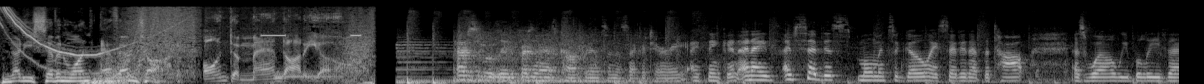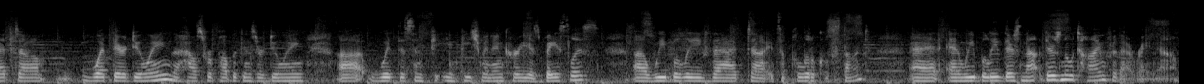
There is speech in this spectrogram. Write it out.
97.1 FM Talk. On demand audio. Absolutely. The president has confidence in the secretary. I think, and, and I've, I've said this moments ago, I said it at the top as well. We believe that um, what they're doing, the House Republicans are doing uh, with this impe- impeachment inquiry is baseless. Uh, we believe that uh, it's a political stunt, and, and we believe there's, not, there's no time for that right now.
